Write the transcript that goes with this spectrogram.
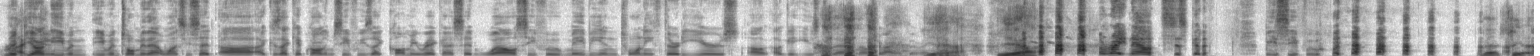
Rick Right. Young even even told me that once. He said, because I kept calling him Sifu. He's like, call me Rick. And I said, well, Sifu, maybe in 20, 30 years, I'll, I'll get used to that and I'll try it. Right Yeah. Yeah. right now, it's just gonna be Sifu. That's it.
